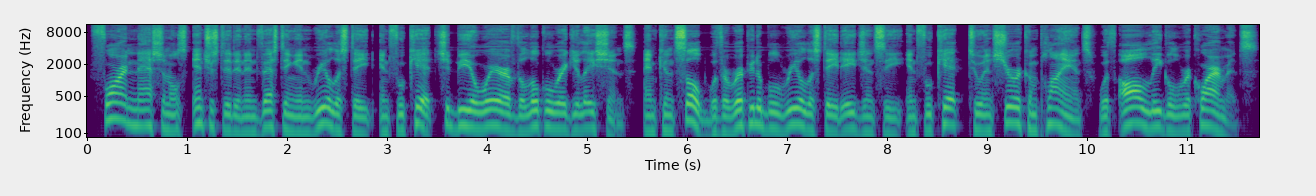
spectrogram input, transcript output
Foreign nationals interested in investing in real estate in Phuket should be aware of the local regulations and consult with a reputable real estate agency in Phuket to ensure compliance with all legal requirements.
